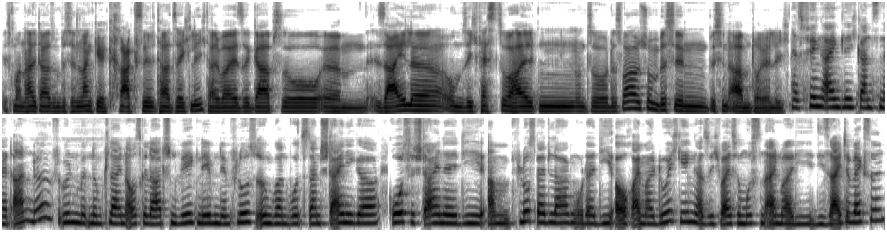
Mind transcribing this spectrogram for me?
ist man halt da so ein bisschen lang gekraxelt tatsächlich. Teilweise gab es so ähm, Seile, um sich festzuhalten und so. Das war schon ein bisschen, bisschen abenteuerlich. Es fing eigentlich ganz nett an, ne? Schön mit einem kleinen ausgelatschten Weg neben dem Fluss. Irgendwann wurde es dann steiniger. Große Steine, die am Flussbett lagen oder die auch einmal durchgingen. Also ich weiß, wir mussten einmal die, die Seite wechseln.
